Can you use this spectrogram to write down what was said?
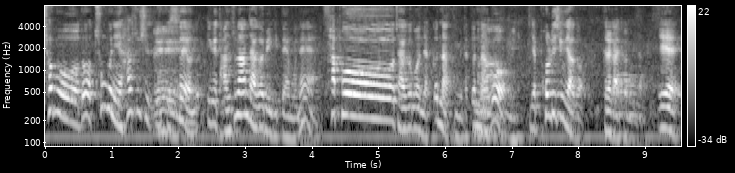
초보도 충분히 할수 네. 있어요. 이게 단순한 작업이기 때문에 사포 작업은 이제 끝났습니다. 끝나고 아, 네. 이제 폴리싱 작업 들어갈 어. 겁니다. 예,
